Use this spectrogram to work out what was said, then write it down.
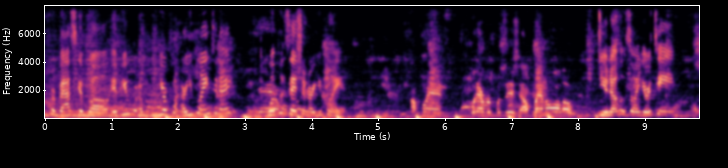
So for basketball, if you you're are you playing today? Yeah, what position are you playing? I'm playing whatever position. I'm playing all of them. Do you know who's on your team? Oh,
